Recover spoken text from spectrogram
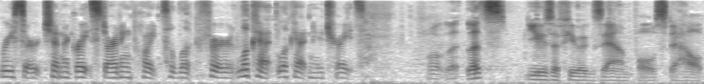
research and a great starting point to look for look at look at new traits. Well, let's use a few examples to help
